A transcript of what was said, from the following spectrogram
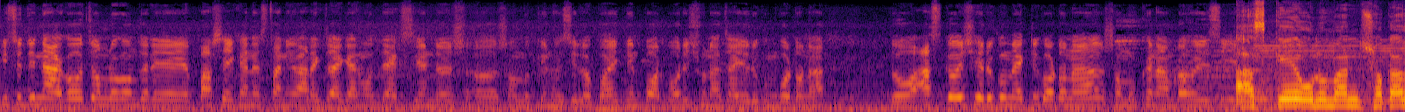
কিছুদিন আগেও চন্দ্রগঞ্জের পাশে এখানে স্থানীয় আরেক জায়গার মধ্যে অ্যাক্সিডেন্টের সম্মুখীন হয়েছিল। কয়েকদিন পর পরই শোনা যায় এরকম ঘটনা। তো আজকেও সেরকম একটি ঘটনা সম্মুখীন আমরা হয়েছি। আজকে অনুমান সকাল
